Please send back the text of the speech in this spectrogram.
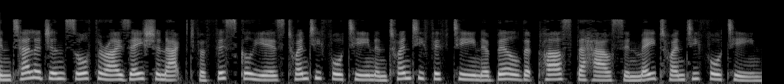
Intelligence Authorization Act for fiscal years 2014 and 2015 a bill that passed the House in May 2014.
